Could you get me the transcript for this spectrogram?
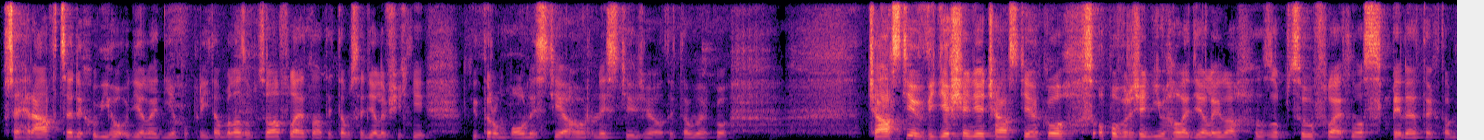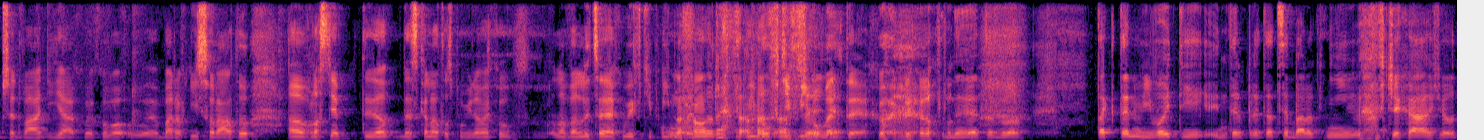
přehrávce dechového oddělení a poprvé tam byla zobcová flétna teď tam seděli všichni ti trombonisti a hornisti, že jo, teď tam jako části vyděšeně, části jako s opovržením hleděli na zobcovou flétnu a spinet, jak tam předvádí nějakou jako barokní sonátu. A vlastně ty dneska na to vzpomínám jako na velice jakoby vtipný No, moment, samozřejmě. nebo vtipný momenty. Jako, jo, to, Ne, to bylo... Tak ten vývoj té interpretace barokní v Čechách, že jo,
